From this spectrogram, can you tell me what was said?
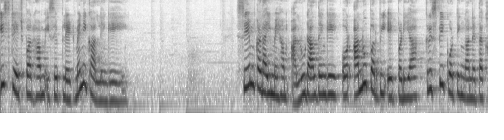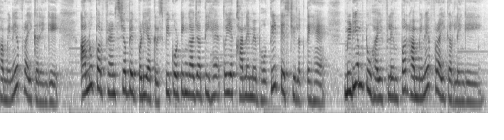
इस स्टेज पर हम इसे प्लेट में निकाल लेंगे। सेम कढ़ाई में हम आलू डाल देंगे और आलू पर भी एक बढ़िया क्रिस्पी कोटिंग आने तक हम इन्हें फ्राई करेंगे। आलू पर फ्रेंड्स, जब एक बढ़िया क्रिस्पी कोटिंग आ जाती है तो ये खाने में बहुत ही टेस्टी लगते हैं। मीडियम टू हाई फ्लेम पर हम इन्हें फ्राई कर लेंगे।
